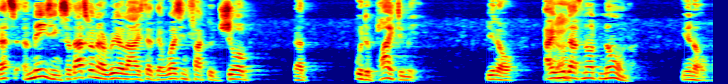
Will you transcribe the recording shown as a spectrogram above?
that's amazing. So that's when I realized that there was in fact a job that would apply to me. You know, I yeah. would have not known, you know,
